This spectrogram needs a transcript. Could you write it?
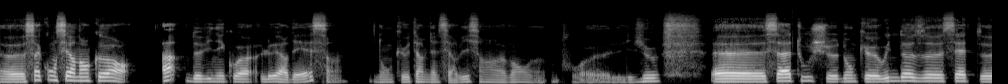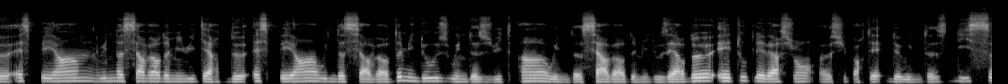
Euh, ça concerne encore, ah, devinez quoi, le RDS, donc euh, Terminal Service hein, avant pour les vieux. ça touche donc Windows 7 SP1, Windows Server 2008 R2 SP1, Windows Server 2012, Windows 8 1, Windows Server 2012 R2 et toutes les versions supportées de Windows 10.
